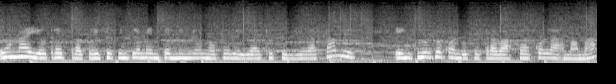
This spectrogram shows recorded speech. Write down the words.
una y otra estrategia, simplemente el niño no se veía que tuviera cambios. E incluso cuando se trabajó con la mamá,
